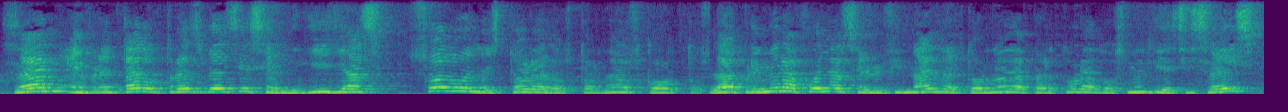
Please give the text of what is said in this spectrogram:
se han enfrentado tres veces en liguillas solo en la historia de los torneos cortos. La primera fue en la semifinal del torneo de apertura 2016,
